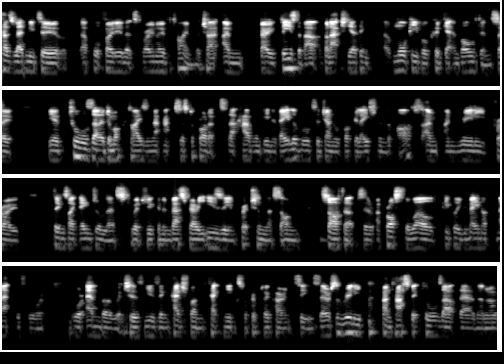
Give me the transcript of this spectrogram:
has led me to a portfolio that's grown over time, which I, I'm very pleased about. But actually, I think uh, more people could get involved in. So you know tools that are democratizing that access to products that haven't been available to general population in the past i'm i'm really pro things like AngelList which you can invest very easily and frictionless on startups across the world people you may not have met before or ember which is using hedge fund techniques for cryptocurrencies there are some really fantastic tools out there that are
